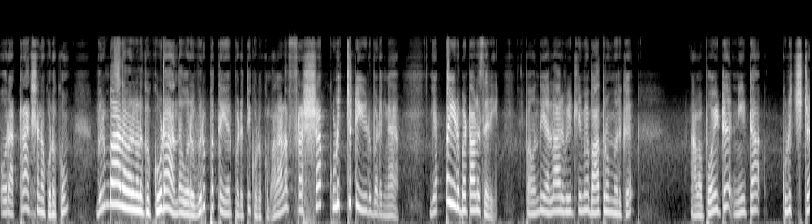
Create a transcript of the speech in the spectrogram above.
ஒரு அட்ராக்ஷனை கொடுக்கும். விரும்பாதவர்களுக்கு கூட அந்த ஒரு விருப்பத்தை ஏற்படுத்தி கொடுக்கும். அதனால் ஃப்ரெஷ்ஷாக குளிச்சுட்டு ஈடுபடுங்க. எப்போ ஈடுபட்டாலும் சரி. இப்போ வந்து எல்லார் வீட்லேயுமே பாத்ரூம் இருக்குது நம்ம போயிட்டு நீட்டாக குளிச்சுட்டு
